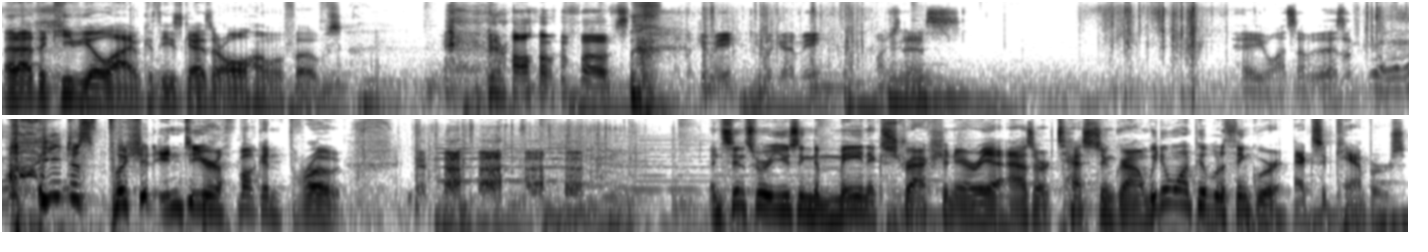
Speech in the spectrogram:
and I have to keep you alive because these guys are all homophobes. They're all homophobes. Look at me. You looking at me? Watch Mhm. this. Hey, you want some of this? you just push it into your fucking throat. And since we were using the main extraction area as our testing ground, we didn't want people to think we were exit campers.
